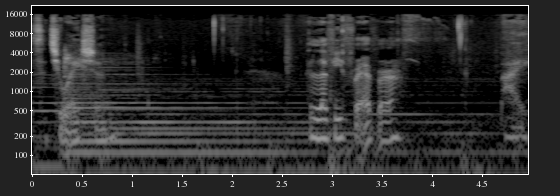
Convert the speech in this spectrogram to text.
situation. I love you forever. Bye.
